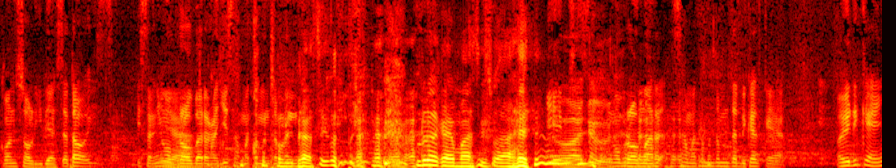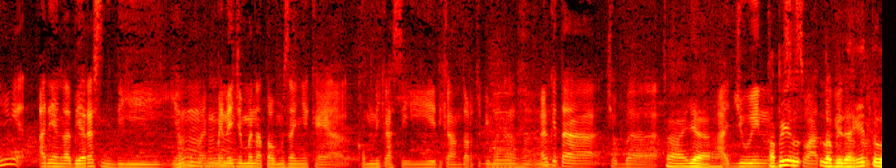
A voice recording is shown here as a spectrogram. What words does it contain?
konsolidasi atau is- istilahnya Iya. ngobrol bareng aja sama teman-teman Konsolidasi lu, lu udah kayak mahasiswa Iya, ngobrol sama teman-teman terdekat kayak oh ini kayaknya ada yang nggak beres nih di yang Hmm, bukan hmm. manajemen atau misalnya kayak komunikasi di kantor tuh gimana Hmm, hmm, ayo kita coba nah ya ajuin tapi sesuatu lebih gitu, dari itu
